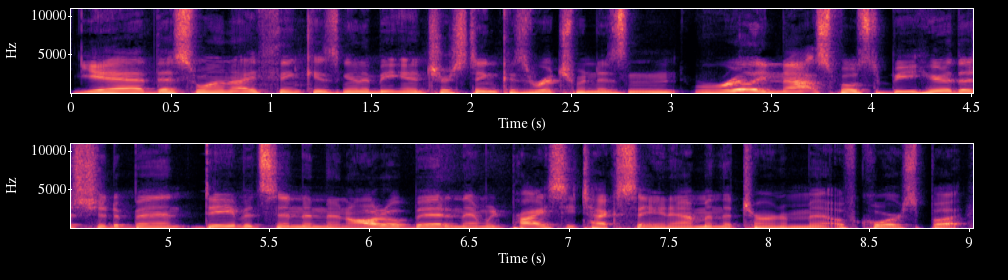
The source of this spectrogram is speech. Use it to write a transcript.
Yeah, this one I think is going to be interesting because Richmond is n- really not supposed to be here. This should have been Davidson in an auto bid, and then we'd probably see Texas A&M in the tournament, of course. But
